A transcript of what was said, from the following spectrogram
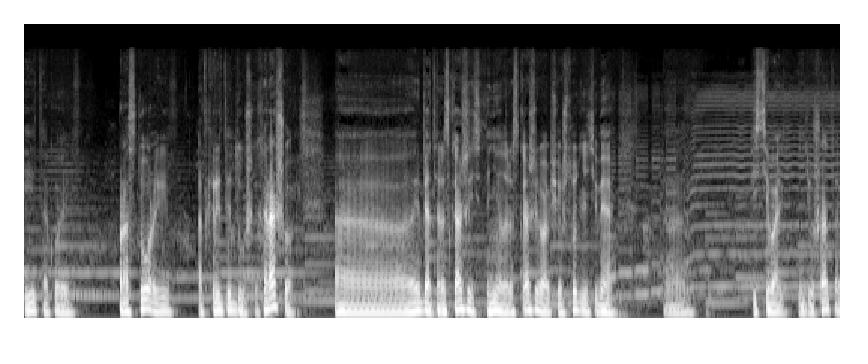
И такой простор и открытый душ. И Хорошо. Э, Ребята, расскажите, Данила, расскажи вообще, что для тебя э, фестиваль Индюшата,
